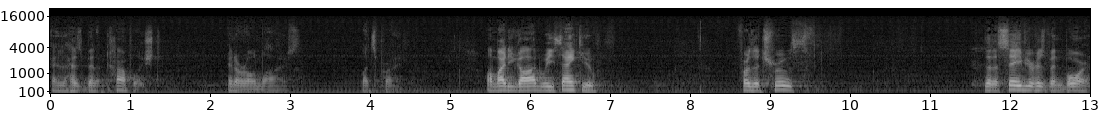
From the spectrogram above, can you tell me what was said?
and has been accomplished in our own lives. Let's pray. Almighty God, we thank you for the truth that a Savior has been born.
